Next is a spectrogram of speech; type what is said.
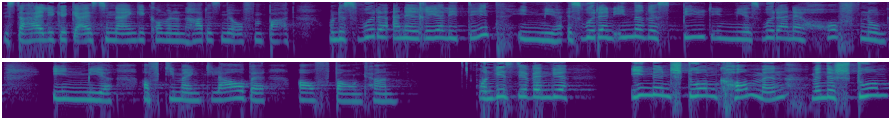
ist der Heilige Geist hineingekommen und hat es mir offenbart. Und es wurde eine Realität in mir, es wurde ein inneres Bild in mir, es wurde eine Hoffnung in mir, auf die mein Glaube aufbauen kann. Und wisst ihr, wenn wir in den Sturm kommen, wenn der Sturm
